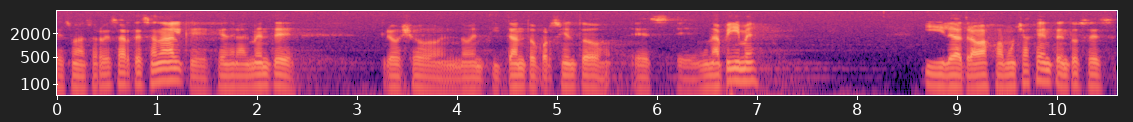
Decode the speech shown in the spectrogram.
que es una cerveza artesanal, que generalmente, creo yo, el noventa y tanto por ciento es eh, una pyme. Y le da trabajo a mucha gente, entonces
